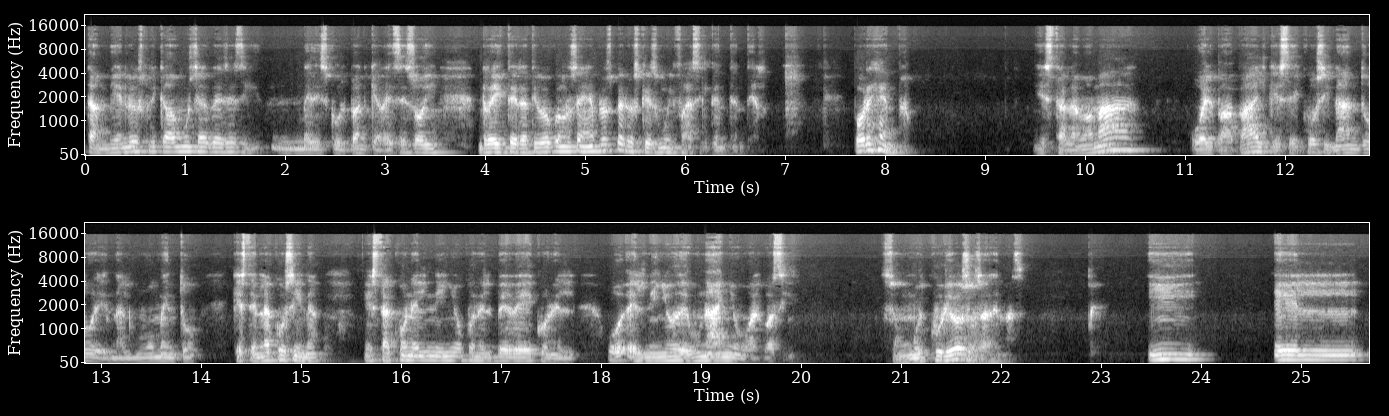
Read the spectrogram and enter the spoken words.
también lo he explicado muchas veces y me disculpan que a veces soy reiterativo con los ejemplos, pero es que es muy fácil de entender. Por ejemplo, está la mamá o el papá, el que esté cocinando en algún momento, que esté en la cocina, está con el niño, con el bebé, con el, o el niño de un año o algo así. Son muy curiosos además. Y el,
